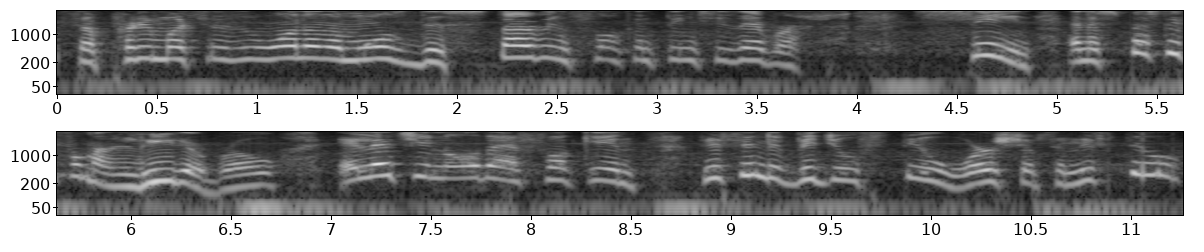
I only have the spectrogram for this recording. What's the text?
So pretty much this is one of the most disturbing fucking things she's ever seen. And especially from a leader, bro. It lets you know that fucking this individual still worships and this still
